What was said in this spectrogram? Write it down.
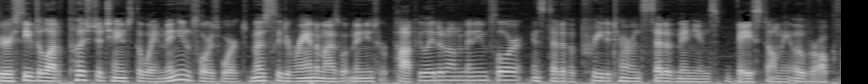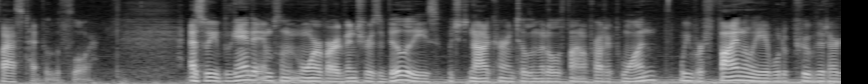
We received a lot of push to change the way minion floors worked, mostly to randomize what minions were populated on a minion floor instead of a predetermined set of minions based on the overall class type of the floor. As we began to implement more of our adventurer's abilities, which did not occur until the middle of Final Project 1, we were finally able to prove that our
